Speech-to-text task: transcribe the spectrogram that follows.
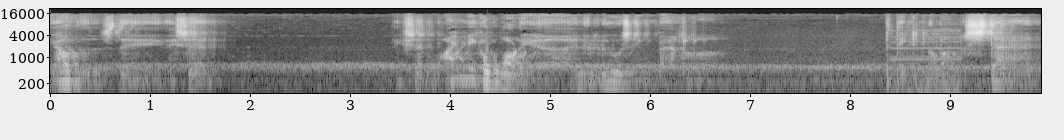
The others, they, they said, they said, why make a warrior in a losing battle? But they did not understand.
